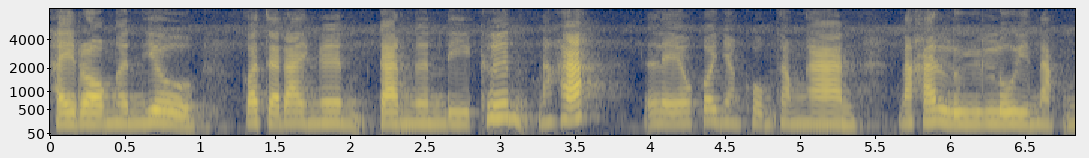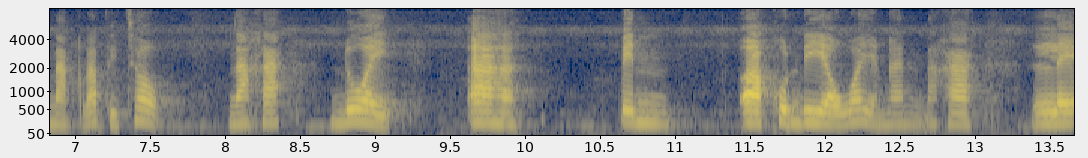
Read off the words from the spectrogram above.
ใครรองเงินอยู่ก็จะได้เงินการเงินดีขึ้นนะคะ แล้วก็ยังคงทำงานนะคะ ลุยลุยหนักหนักรับผิดชอบนะคะ ด้วยอ่า เป็นคนเดียวว่าอย่างนั้นนะคะ และ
